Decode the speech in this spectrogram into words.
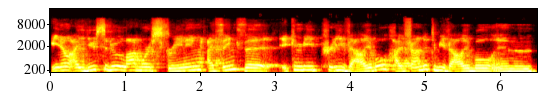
You know, I used to do a lot more screening. I think that it can be pretty valuable. I found it to be valuable in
